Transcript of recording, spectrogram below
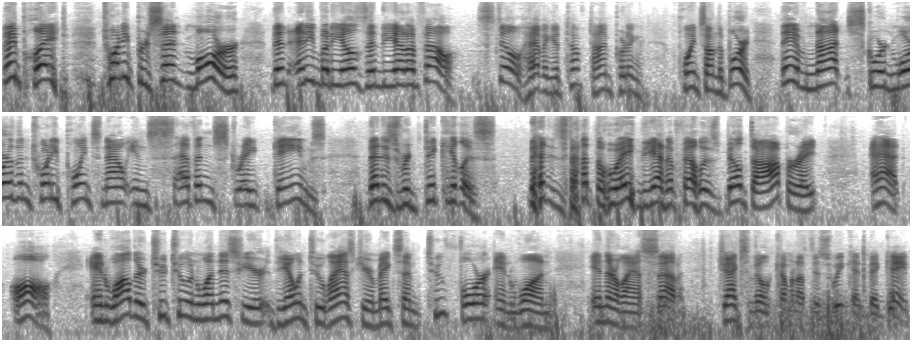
they played 20% more than anybody else in the NFL. Still having a tough time putting points on the board. They have not scored more than 20 points now in seven straight games. That is ridiculous. That is not the way the NFL is built to operate at all. And while they're 2 2 and 1 this year, the 0 2 last year makes them 2 4 and 1 in their last seven. Jacksonville coming up this weekend, big game.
